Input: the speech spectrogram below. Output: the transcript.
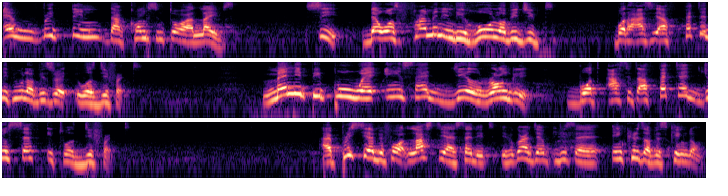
everything that comes into our lives, see, there was famine in the whole of Egypt, but as it affected the people of Israel, it was different. Many people were inside jail wrongly, but as it affected Joseph, it was different. I preached here before. Last year I said it. If you go and check this uh, increase of his kingdom,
